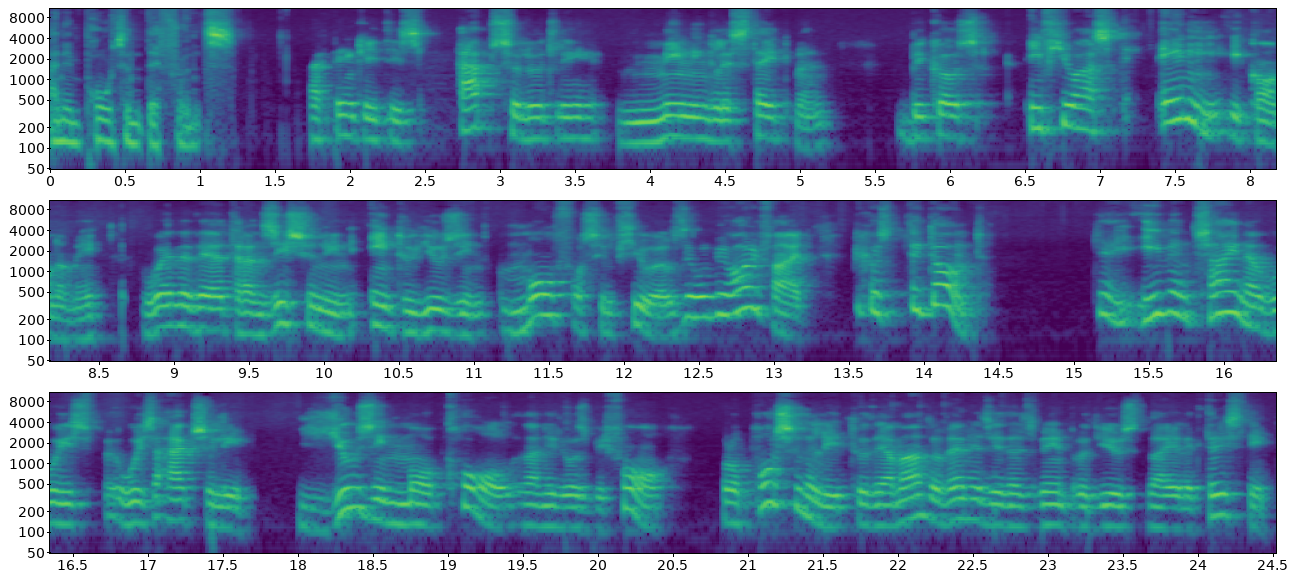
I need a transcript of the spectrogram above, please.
an important difference? I think it is absolutely meaningless statement because if you ask any economy whether they are transitioning into using more fossil fuels, they will be horrified because they don't. Okay, even China, who is, who is actually using more coal than it was before, proportionally to the amount of energy that's being produced by electricity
